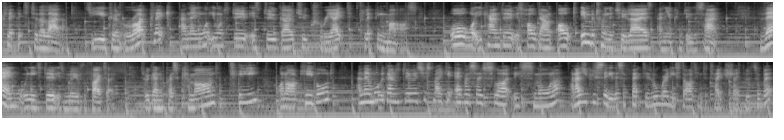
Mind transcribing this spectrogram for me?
clip it to the layer. So you can right click and then what you want to do is to go to create clipping mask. Or what you can do is hold down alt in between the two layers and you can do the same. Then what we need to do is move the photo. So we're going to press Command T on our keyboard and then what we're going to do is just make it ever so slightly smaller. And as you can see, this effect is already starting to take shape a little bit.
